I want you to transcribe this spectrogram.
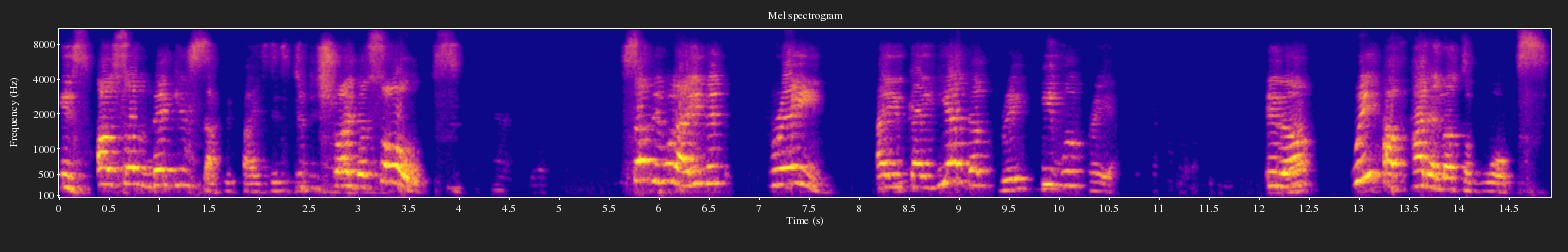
is also making sacrifices to destroy the souls. Some people are even praying, and you can hear them pray evil prayer. You know, we have had a lot of wars.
